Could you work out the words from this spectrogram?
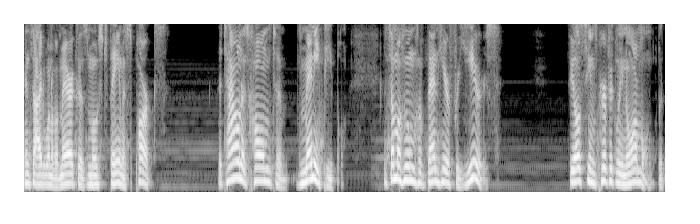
inside one of America's most famous parks. The town is home to many people, and some of whom have been here for years. They all seem perfectly normal, but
